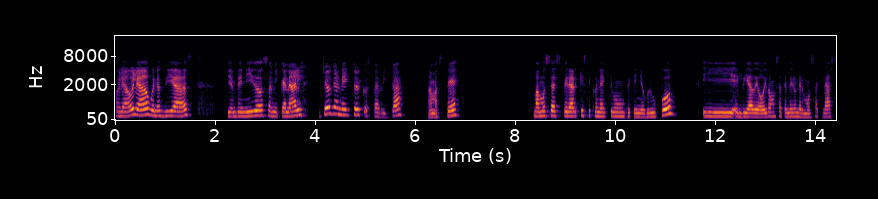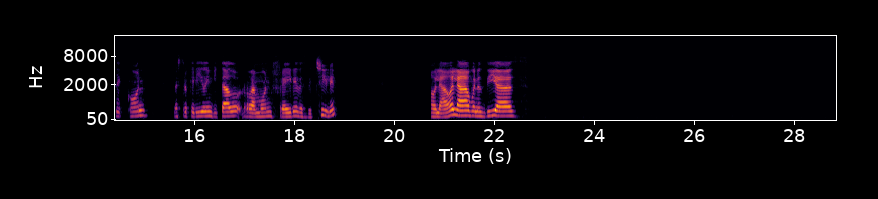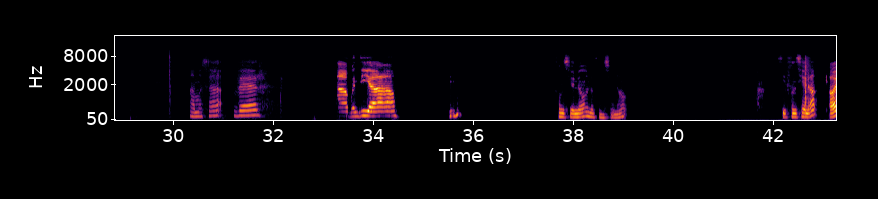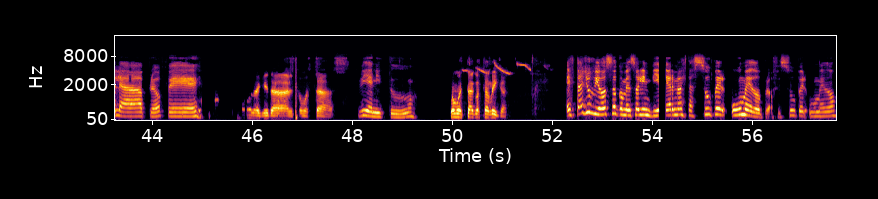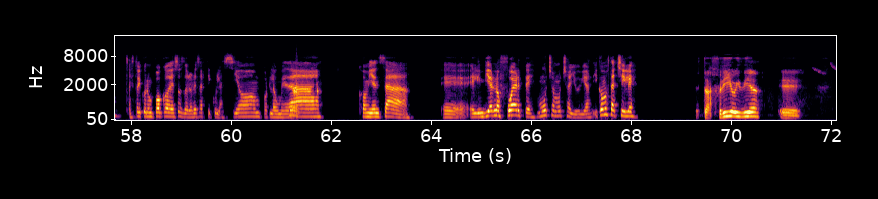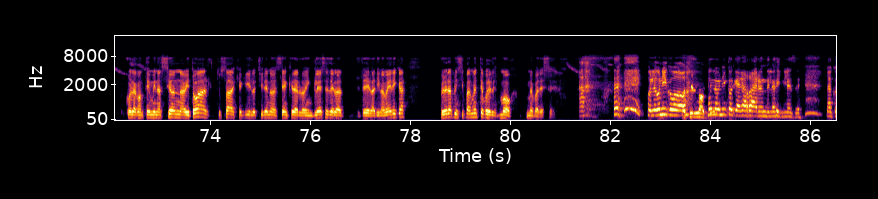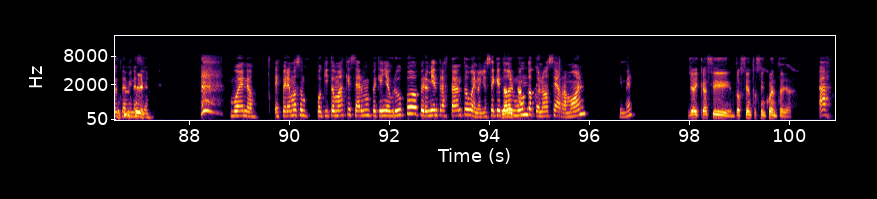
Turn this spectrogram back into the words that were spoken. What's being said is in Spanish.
Hola, hola, buenos días. Bienvenidos a mi canal Yoga Nature Costa Rica. Namaste. Vamos a esperar que se conecte un pequeño grupo y el día de hoy vamos a tener una hermosa clase con nuestro querido invitado Ramón Freire desde Chile. Hola, hola, buenos días. Vamos a ver. Ah, buen día. ¿Funcionó o no funcionó? Sí, funcionó. Hola, profe. Hola, ¿qué tal? ¿Cómo estás? Bien, ¿y tú? ¿Cómo está Costa Rica? Está lluvioso, comenzó el invierno, está súper húmedo, profe, súper húmedo. Estoy con un poco de esos dolores de articulación por la humedad. Comienza eh, el invierno fuerte, mucha, mucha lluvia. ¿Y cómo está Chile? Está frío hoy día, eh, con la contaminación habitual. Tú sabes que aquí los chilenos decían que eran los ingleses de, la- de Latinoamérica, pero era principalmente por el smog, me parece. Ah, fue lo único, lo único que agarraron de los ingleses, la contaminación. Bueno, esperemos un poquito más que se arme un pequeño grupo, pero mientras tanto, bueno, yo sé que Ya todo el mundo conoce a Ramón. Dime. ya hay casi 250 ya. Ah,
